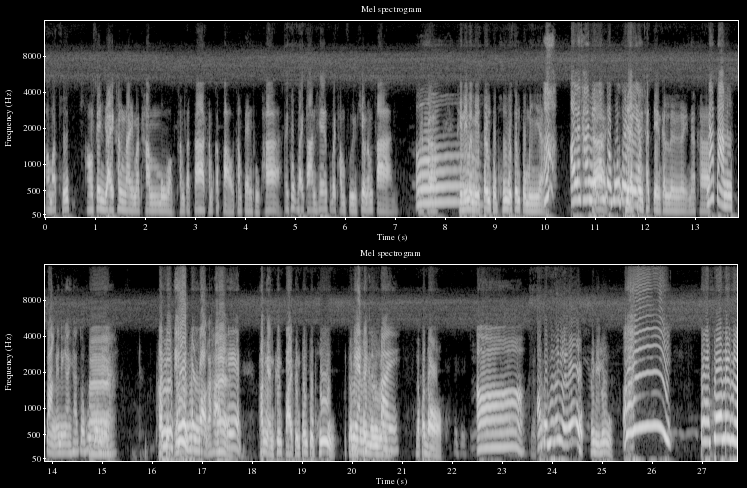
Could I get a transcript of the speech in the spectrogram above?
เอามาทุบ เอาเส้นใยข้างในมาทำหมวกทำตะกร้าทำกระเป๋าทำแปรงถูผ้า ไอ้พวกใบตาลแห้งก็ไปทำฟืนเคี่ยวน้ำตาล นะครับ ทีนี้มันมีต้นตัวผู้ต้นตัวเมีย ฮะ เอาละคะมีต้นตัวผู้ตัวแยเมีกยต้นชัดเจนกันเลยนะครับ หน้าตามันต่างกันยังไงคะตัวผู้ตัวเมียถ้ามันตัมีวเพผู้ ศบ่งบอกอะคะอ่า เพศถ้าแหงนขึ้นไปเป็นต้นตัวผู้ จะแหมีงนแค่ขึ้งนวงไป แล้วก็ดอก อ๋ออ๋อตัวผู้ไม่มีลูกไม่มีลูกเอ้ยตัวผู้ไม่มี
